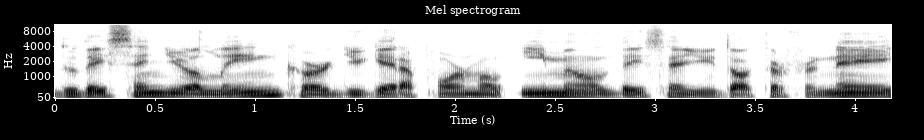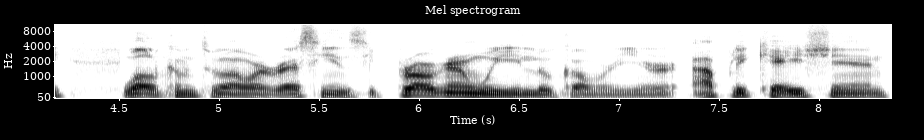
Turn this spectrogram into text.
do they send you a link or do you get a formal email? They say you, Dr. Ferney, welcome to our residency program. We look over your application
